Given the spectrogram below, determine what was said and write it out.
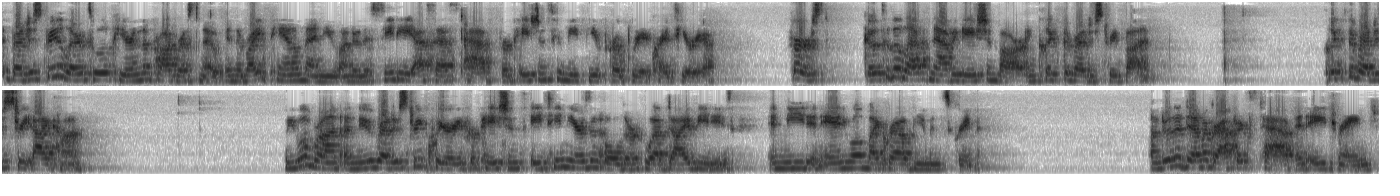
The registry alerts will appear in the progress note in the right panel menu under the CDSS tab for patients who meet the appropriate criteria. First, go to the left navigation bar and click the registry button. Click the registry icon. We will run a new registry query for patients 18 years and older who have diabetes and need an annual microalbumin screening. Under the Demographics tab and age range,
